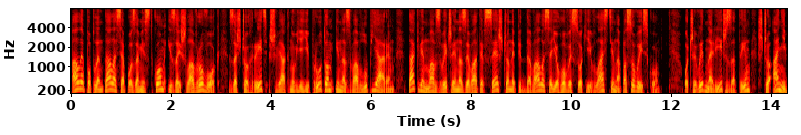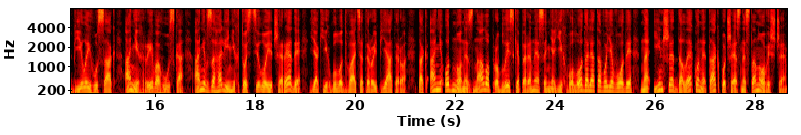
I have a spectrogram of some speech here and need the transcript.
але попленталася поза містком і зайшла в ровок, за що Гриць швякнув її прутом і назвав луп'ярем. Так він мав звичай називати все, що не піддавалося його високій власті на пасовиську. Очевидна річ за тим, що ані білий гусак, ані грива гуска, ані взагалі ніхто з цілої череди, як їх було двадцятеро й п'ятеро, так ані одно не знало про близьке перенесення їх володаря та воєводи на інше далеко не так почесне становище.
